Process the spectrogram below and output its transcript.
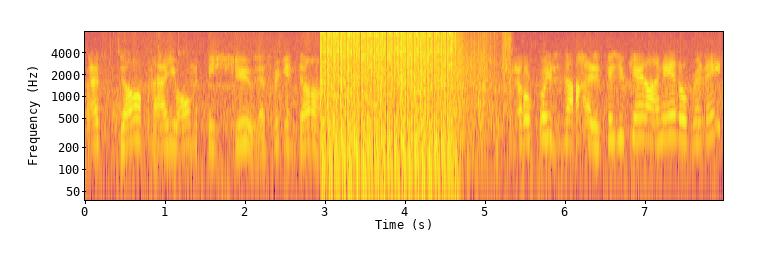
That's dumb how you only shoot. That's freaking dumb. No, it's not. It's because you cannot handle grenades.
